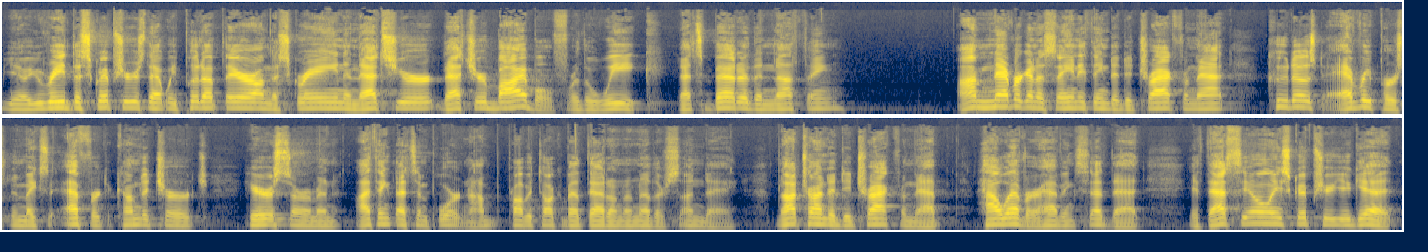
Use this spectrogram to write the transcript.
you know you read the scriptures that we put up there on the screen and that's your that's your Bible for the week, that's better than nothing. I'm never going to say anything to detract from that. Kudos to every person who makes an effort to come to church, hear a sermon. I think that's important. I'll probably talk about that on another Sunday. I'm not trying to detract from that. However, having said that, if that's the only scripture you get,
